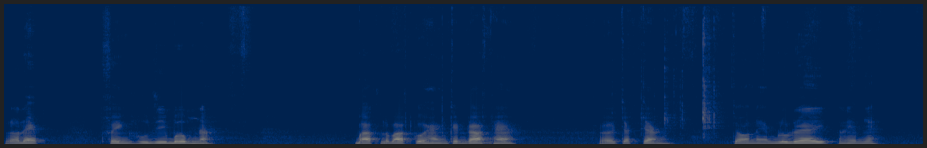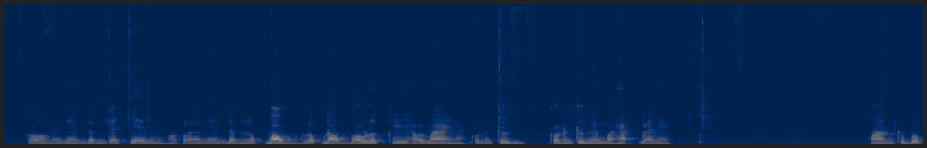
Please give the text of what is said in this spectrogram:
Rất đẹp. Phen Fuji bướm nè. Bát là bát của hãng Canrap ha. Rất là chắc chắn. Cho anh em Blu-ray anh em nhé con này anh em đánh cá chẽm hoặc là anh em đánh lóc bông lóc đồng bạo lực thì thoải mái nè. Con này cứng con này cứng MH đấy anh em. One Club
